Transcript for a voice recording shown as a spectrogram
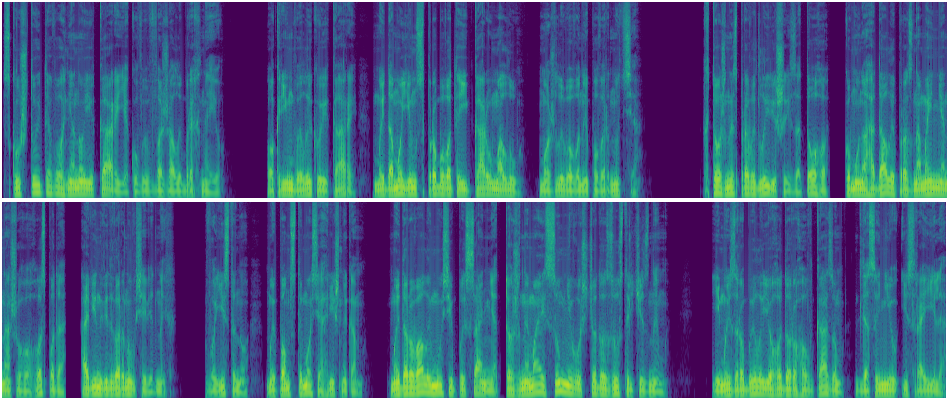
скуштуйте вогняної кари, яку ви вважали брехнею. Окрім великої кари, ми дамо їм спробувати й кару малу, можливо, вони повернуться. Хто ж несправедливіший за того, кому нагадали про знамення нашого Господа, а він відвернувся від них? Воістину, ми помстимося грішникам. Ми дарували мусі писання, тож немає сумніву щодо зустрічі з ним. І ми зробили його дороговказом для синів Ісраїля.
